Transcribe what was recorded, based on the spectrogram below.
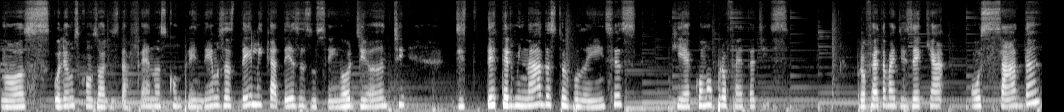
nós olhamos com os olhos da fé, nós compreendemos as delicadezas do Senhor diante de determinadas turbulências, que é como o profeta diz. O profeta vai dizer que a ossada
